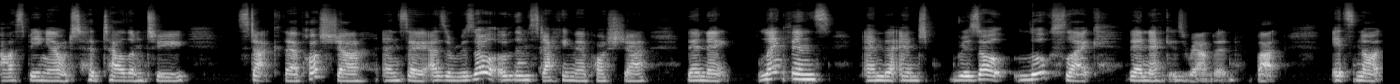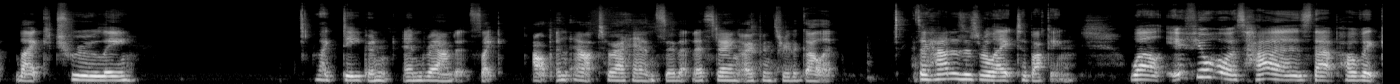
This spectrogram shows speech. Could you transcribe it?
us being able to tell them to stack their posture. And so, as a result of them stacking their posture, their neck lengthens and the end result looks like their neck is rounded, but it's not like truly like deep and, and round. It's like up and out to our hands so that they're staying open through the gullet. So, how does this relate to bucking? Well, if your horse has that pelvic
